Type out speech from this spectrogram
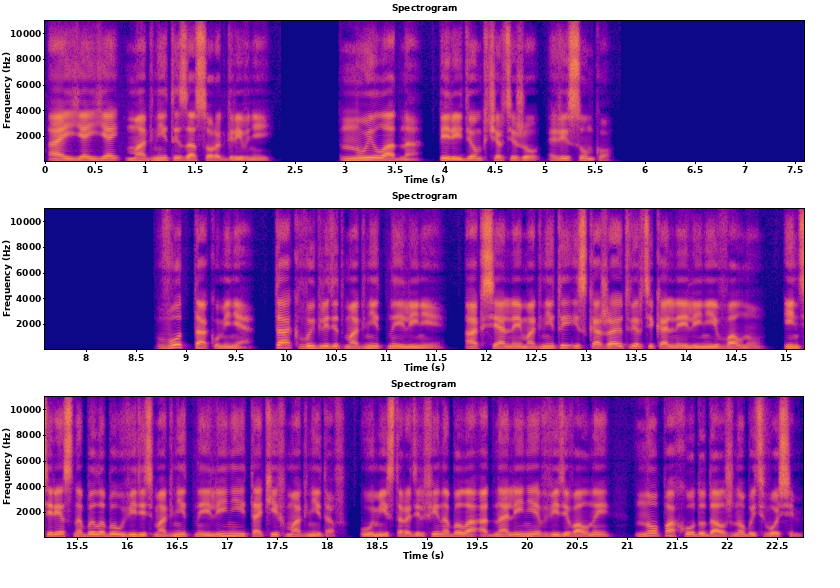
Ай-яй-яй, магниты за 40 гривней. Ну и ладно, перейдем к чертежу, рисунку. Вот так у меня. Так выглядят магнитные линии. Аксиальные магниты искажают вертикальные линии в волну. Интересно было бы увидеть магнитные линии таких магнитов. У мистера Дельфина была одна линия в виде волны, но по ходу должно быть 8.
